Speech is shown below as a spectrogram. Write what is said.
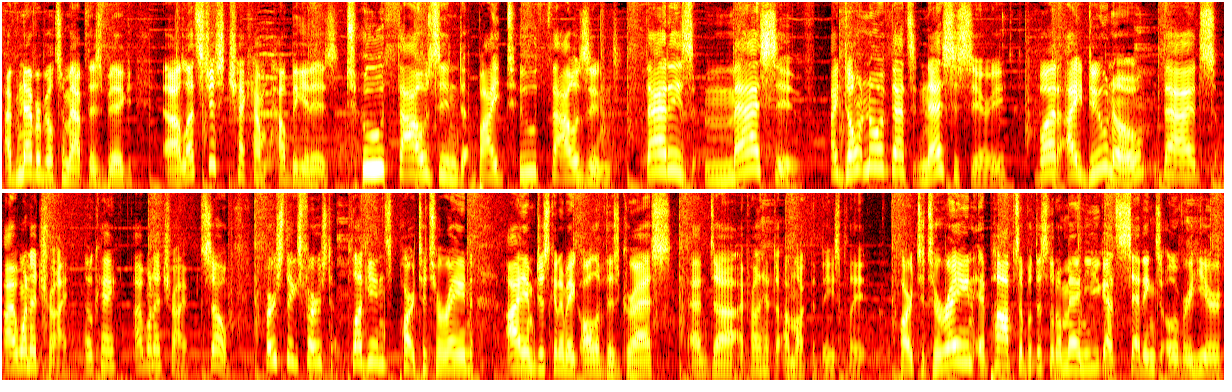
I've never built a map this big. Uh, let's just check how, how big it is. 2,000 by 2,000. That is massive. I don't know if that's necessary, but I do know that I want to try, okay? I want to try. So, first things first, plugins, part to terrain. I am just going to make all of this grass, and uh, I probably have to unlock the base plate. Part to terrain, it pops up with this little menu. You got settings over here.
